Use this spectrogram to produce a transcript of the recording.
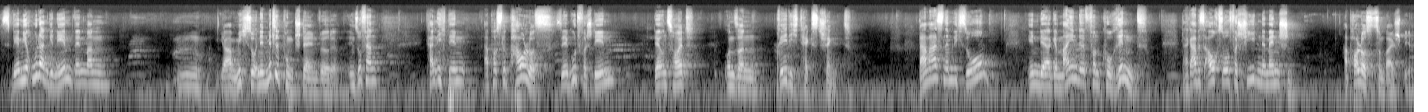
Es wäre mir unangenehm, wenn man hm, ja, mich so in den Mittelpunkt stellen würde. Insofern kann ich den Apostel Paulus sehr gut verstehen, der uns heute unseren Predigtext schenkt. Da war es nämlich so, in der Gemeinde von Korinth, da gab es auch so verschiedene Menschen. Apollos zum Beispiel.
